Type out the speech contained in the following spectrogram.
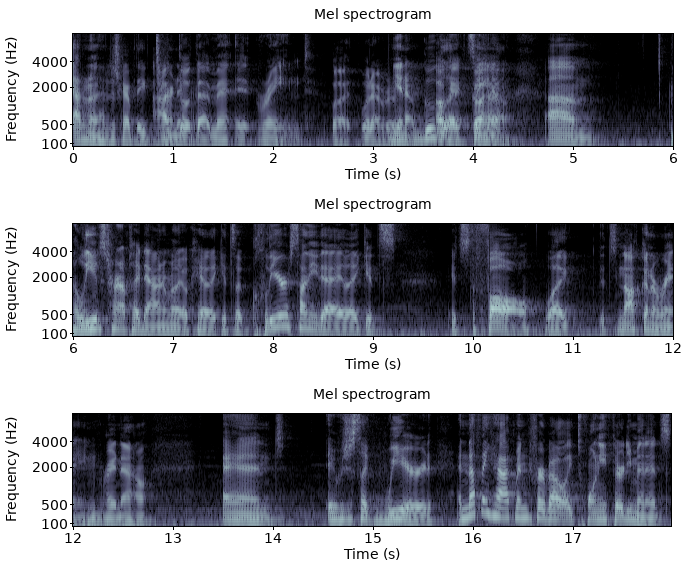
I don't know how to describe. it. They I thought it. that meant it rained, but whatever. You know, Google okay, it so go you know. Um, the leaves turn upside down, and we're like, okay, like it's a clear sunny day, like it's it's the fall, like it's not gonna rain right now, and it was just like weird. And nothing happened for about like 20 30 minutes.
